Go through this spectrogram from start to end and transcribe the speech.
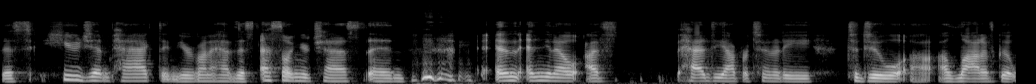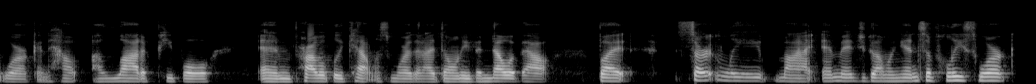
this huge impact and you're going to have this S on your chest and and and you know I've had the opportunity to do a, a lot of good work and help a lot of people and probably countless more that I don't even know about. But certainly my image going into police work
